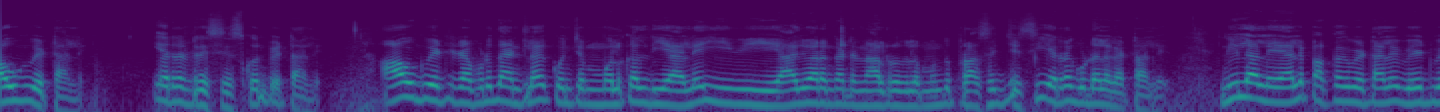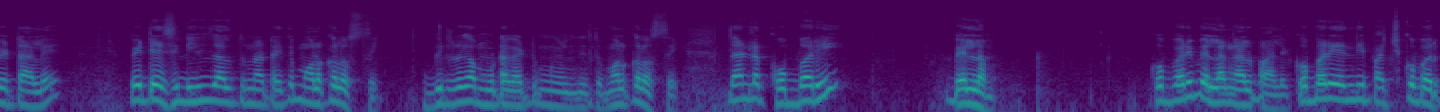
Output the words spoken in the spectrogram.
ఆవుకు పెట్టాలి. ఎర్ర డ్రెస్ వేసుకొని పెట్టాలి. ఆవుకు పెట్టేటప్పుడు దాంట్లో కొంచెం మొలకలు తీయాలి. ఇవి ఆదివారం కంటే నాలుగు రోజుల ముందు ప్రాసెస్ చేసి ఎర్ర గుడ్డలు కట్టాలి. నీళ్ళలో వేయాలి పక్కకు పెట్టాలి వెయిట్ పెట్టాలి. పెట్టేసి నీళ్ళు చల్లుతున్నట్టయితే మొలకలు వస్తాయి. బిర్రుగా మూట కట్టి మొలకలు వస్తాయి. దాంట్లో కొబ్బరి బెల్లం. కొబ్బరి బెల్లం కలపాలి. కొబ్బరి ఏంది? పచ్చి కొబ్బరి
